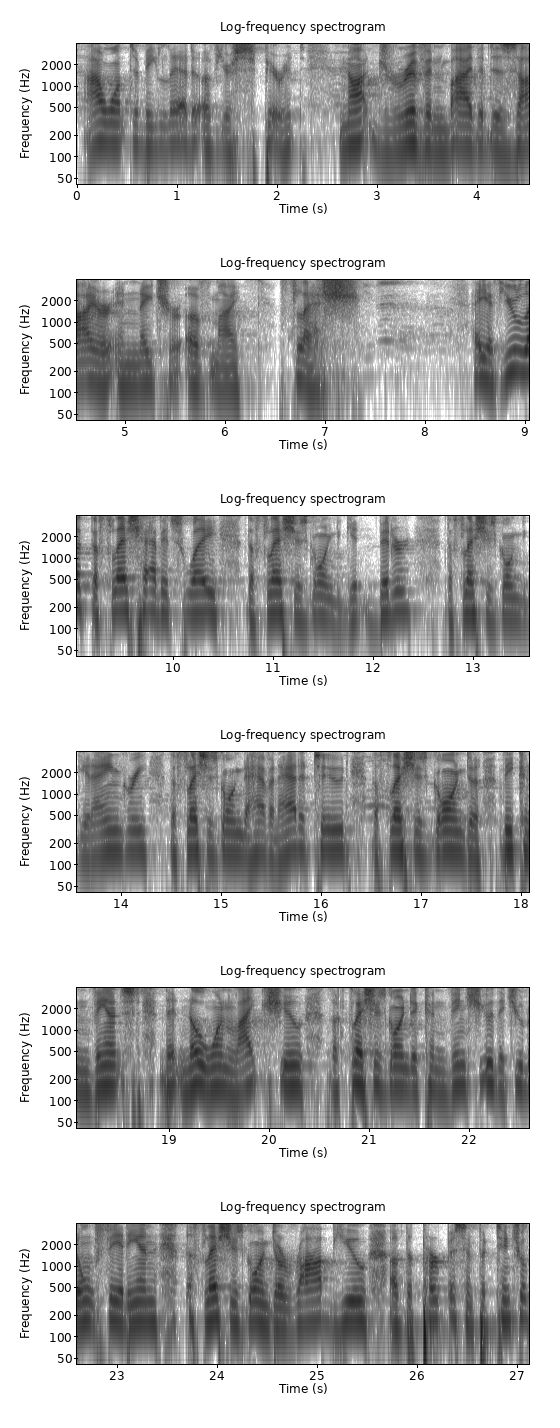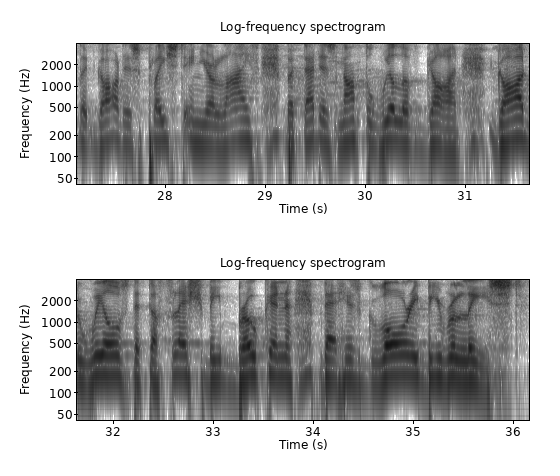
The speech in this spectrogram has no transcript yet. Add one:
I want to be led of your spirit, not driven by the desire and nature of my flesh. Hey, if you let the flesh have its way, the flesh is going to get bitter. The flesh is going to get angry. The flesh is going to have an attitude. The flesh is going to be convinced that no one likes you. The flesh is going to convince you that you don't fit in. The flesh is going to rob you of the purpose and potential that God has placed in your life. But that is not the will of God. God wills that the flesh be broken, that His glory be released.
